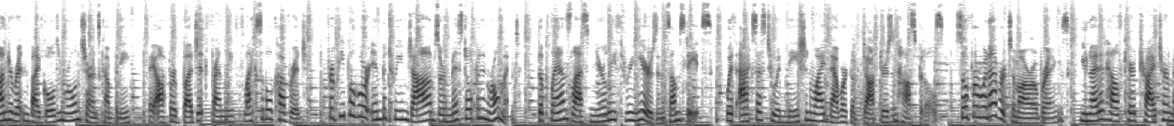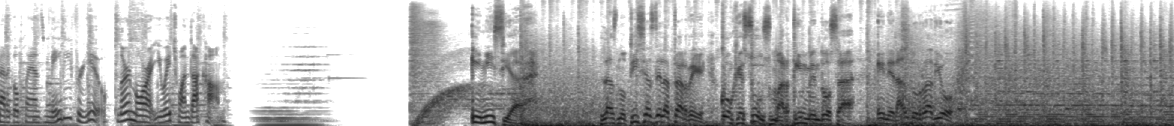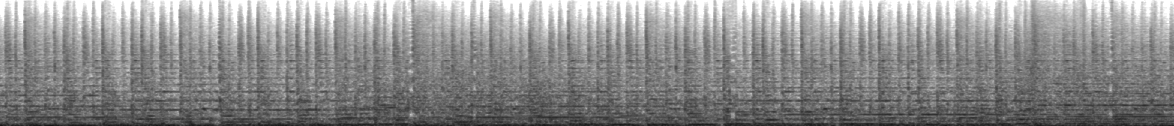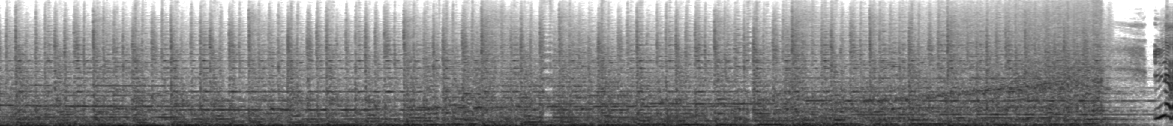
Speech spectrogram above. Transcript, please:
Underwritten by Golden Rule Insurance Company, they offer budget friendly, flexible coverage for people who are in between jobs or missed open enrollment. The plans last nearly three years in some states, with access to a nationwide network of doctors and hospitals. So, for whatever tomorrow brings, United Healthcare Tri Term Medical Plans may be for you. Learn more at uh1.com. Inicia las noticias de la tarde con Jesús Martín Mendoza en Heraldo Radio.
